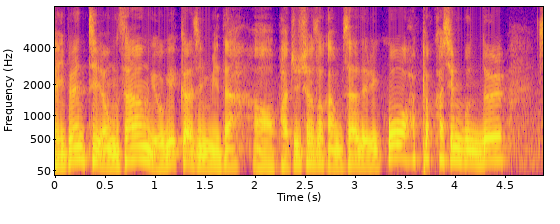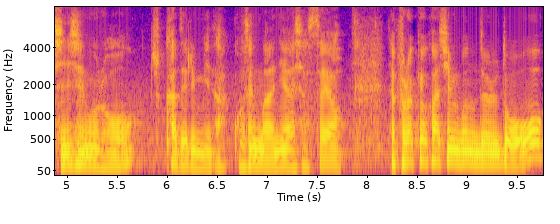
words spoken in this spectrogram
자, 이벤트 영상 여기까지입니다. 어, 봐주셔서 감사드리고 합격하신 분들 진심으로 축하드립니다. 고생 많이 하셨어요. 자, 불합격하신 분들도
